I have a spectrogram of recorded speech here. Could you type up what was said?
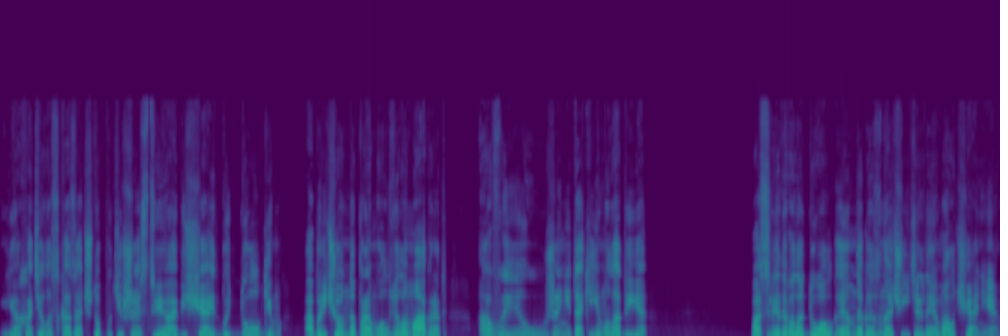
«Я хотела сказать, что путешествие обещает быть долгим», — обреченно промолвила Маград, «а вы уже не такие молодые». Последовало долгое многозначительное молчание.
